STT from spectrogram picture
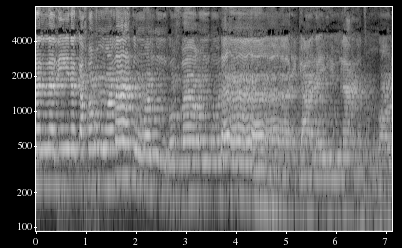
إن الذين كفروا وماتوا وهم كفار أولئك عليهم لعنة الله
